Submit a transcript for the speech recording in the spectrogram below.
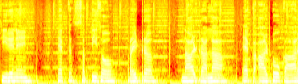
ਸੀਰੇ ਨੇ ਇੱਕ 3700 ਟਰੈਕਟਰ ਨਾਲ ਟਰਾਲਾ ਇੱਕ ਆਲਟੋ ਕਾਰ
